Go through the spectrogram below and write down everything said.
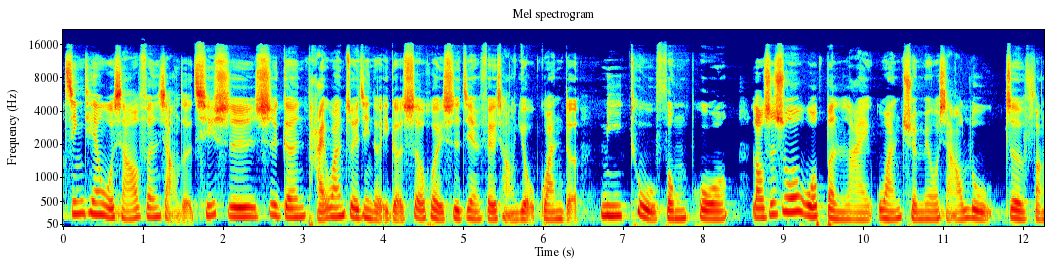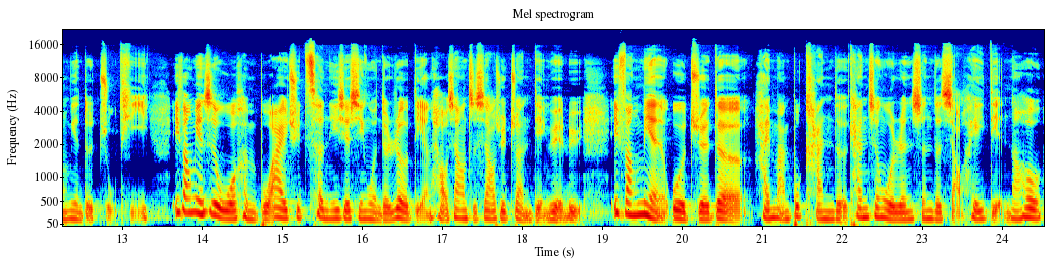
今天我想要分享的，其实是跟台湾最近的一个社会事件非常有关的 “Me Too” 风波。老实说，我本来完全没有想要录这方面的主题。一方面是我很不爱去蹭一些新闻的热点，好像只是要去赚点阅率；一方面我觉得还蛮不堪的，堪称我人生的小黑点。然后。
